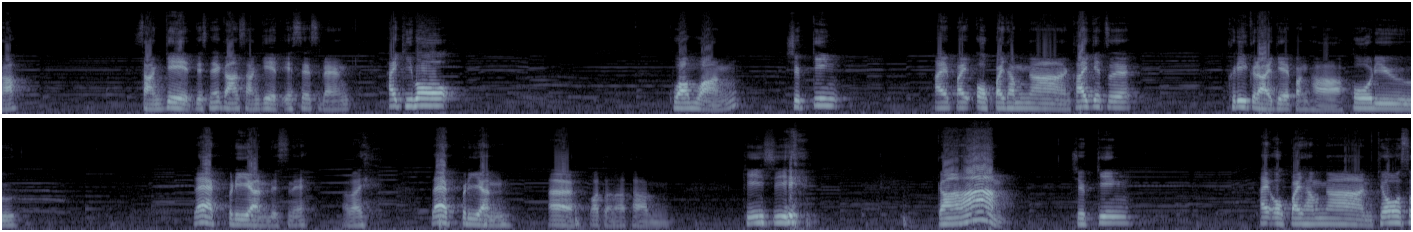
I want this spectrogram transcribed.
คะสังเกตですねการสังเกต SS rank ให้希望ความหวัง出勤ให้ไปออกไปทำงาน解決 คลี่คลายแก้ปัญหา交流แลกเปลี่ยนですねอะไรแลกเปลี่ยนเออวัฒนธรรม禁止การห้าม出勤ให้ออกไปทำงาน競争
